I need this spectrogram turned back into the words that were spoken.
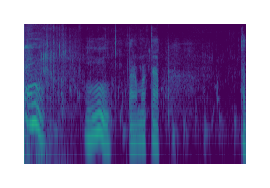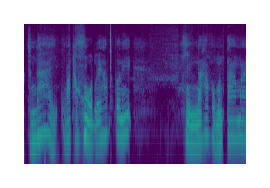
อืมอืม ตามมา กัด กัดจนได้วัดโหดเลยครับ ตัวนี้เห็นนะครับผมมันตามมา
